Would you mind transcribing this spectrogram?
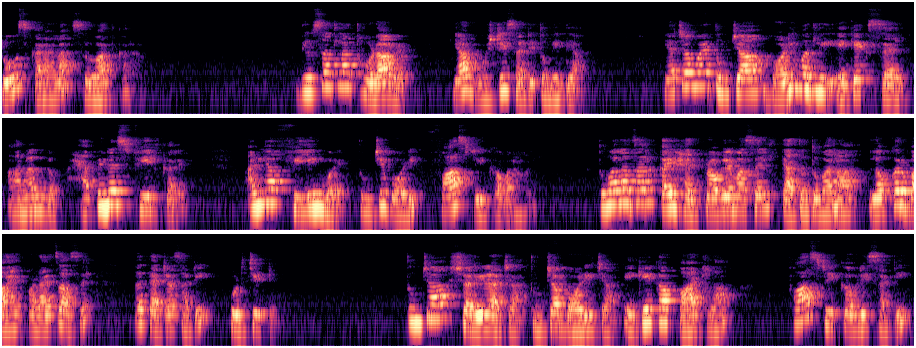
रोज करायला सुरुवात करा. दिवसातला थोडा वेळ या गोष्टीसाठी तुम्ही द्या. याच्यामुळे तुमच्या बॉडीमधली एक एक सेल आनंद हॅपीनेस फील करेल. आणि या फिलिंगमुळे तुमची बॉडी फास्ट रिकवर होईल. तुम्हाला जर काही हेल्थ प्रॉब्लेम असेल त्यातून तुम्हाला लवकर बाहेर पडायचं असेल तर त्याच्यासाठी पुढची टीप. तुमच्या शरीराच्या तुमच्या बॉडीच्या एकेका पार्टला फास्ट रिकव्हरीसाठी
